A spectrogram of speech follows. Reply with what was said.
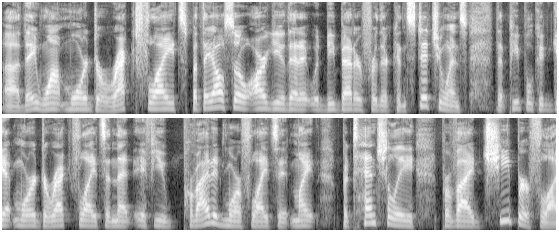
uh, they want more direct flights, but they also argue that it would be better for their constituents that people could get more direct flights and that if you provided more flights, it might potentially provide cheaper flights.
